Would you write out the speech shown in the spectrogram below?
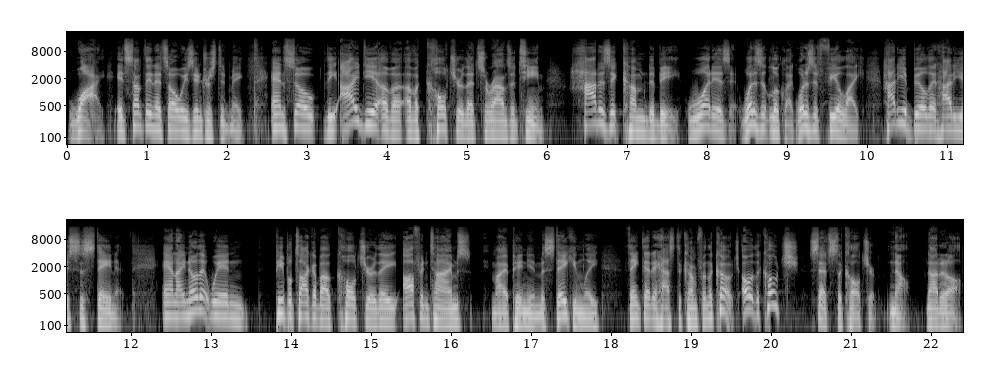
Why? It's something that's always interested me. And so the idea of a, of a culture that surrounds a team, how does it come to be? What is it? What does it look like? What does it feel like? How do you build it? How do you sustain it? And I know that when people talk about culture, they oftentimes, in my opinion, mistakenly, think that it has to come from the coach. Oh, the coach sets the culture. No, not at all.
